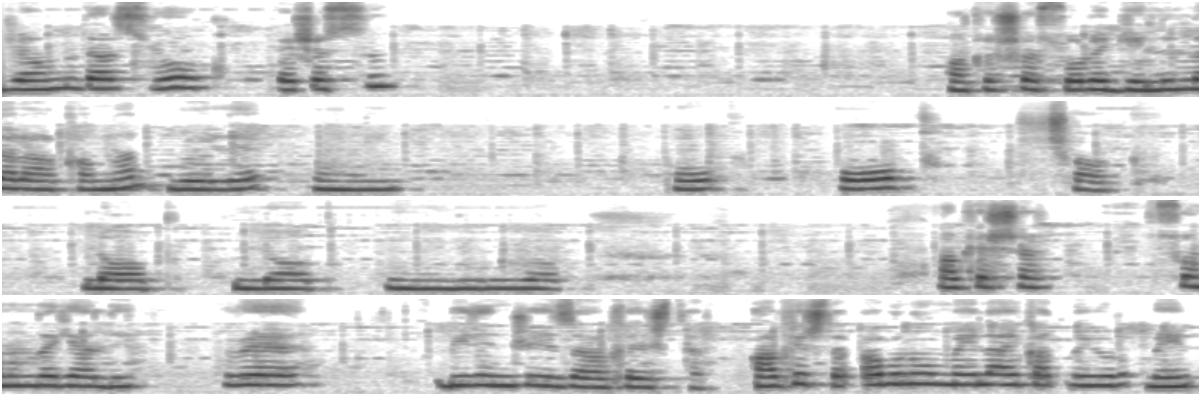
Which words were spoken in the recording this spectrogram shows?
Canlı ders yok. Yaşasın. Arkadaşlar sonra gelirler arkamdan böyle oynayayım. Hop hop şak. Lop lop lop. Arkadaşlar sonunda geldik ve birinciyiz arkadaşlar. Arkadaşlar abone olmayı, like atmayı unutmayın.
